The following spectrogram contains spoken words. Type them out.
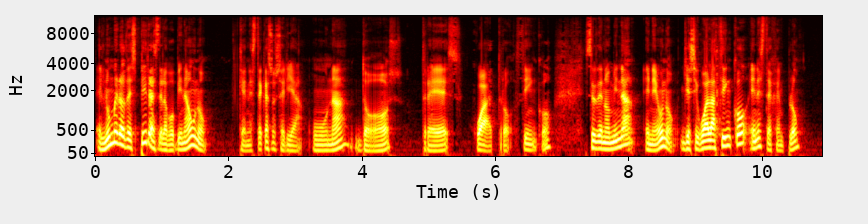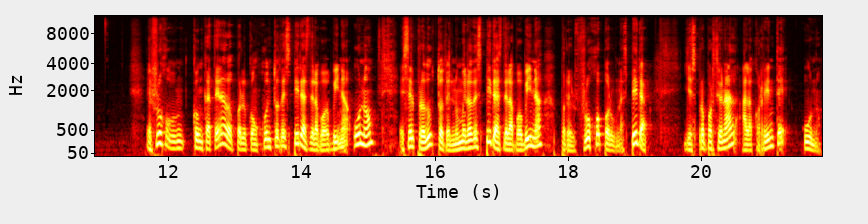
El número de espiras de la bobina 1, que en este caso sería 1, 2, 3, 4, 5, se denomina N1 y es igual a 5 en este ejemplo. El flujo concatenado por el conjunto de espiras de la bobina 1 es el producto del número de espiras de la bobina por el flujo por una espira y es proporcional a la corriente 1,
